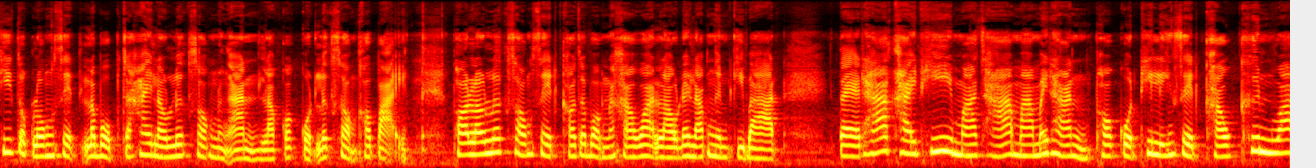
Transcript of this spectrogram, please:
ที่ตกลงเสร็จระบบจะให้เราเลือกซองหนึ่งอัน เราก็กดเลือกซองเข้าไป พอเราเลือกซองเสร็จเขาจะบอกนะคะว่าเราได้รับเงินกี่บาทแต่ถ้าใครที่มาช้ามาไม่ทัน พอกดที่ลิงก์เสร็จเขาขึ้นว่า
